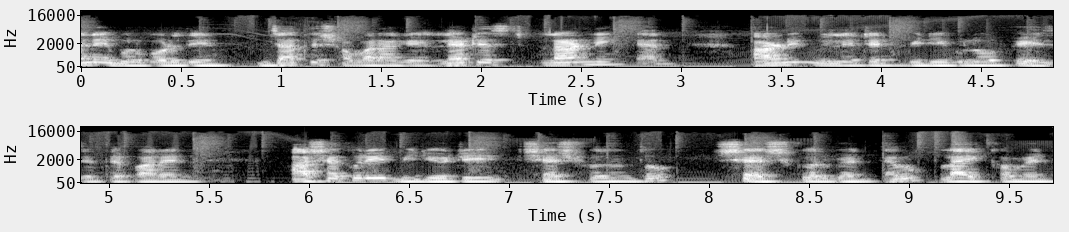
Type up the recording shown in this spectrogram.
এনেবল করে দিন, যাতে সবার আগে latest learning and earning related ভিডিওগুলো পেয়ে যেতে পারেন। আশা করি ভিডিওটি শেষ পর্যন্ত শেষ করবেন এবং লাইক কমেন্ট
